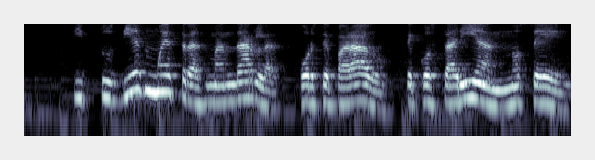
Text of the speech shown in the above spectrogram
si tus 10 muestras mandarlas por separado te costarían, no sé,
